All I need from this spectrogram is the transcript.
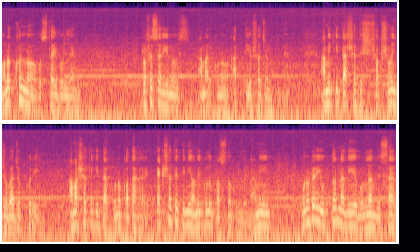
মনক্ষুণ্ণ অবস্থায় বললেন, প্রফেসর ইউনুস আমার কোনো আত্মীয় স্বজন কিনা আমি কি তার সাথে সবসময় যোগাযোগ করি? আমার সাথে কি তার কোনো কথা হয়? একসাথে তিনি অনেকগুলো প্রশ্ন করলেন। আমি কোনোটারই উত্তর না দিয়ে বললাম যে, স্যার,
